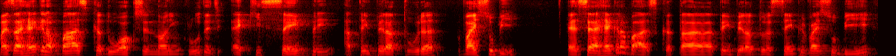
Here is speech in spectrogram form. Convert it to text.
Mas a regra básica do Oxygen Not Included é que sempre a temperatura vai subir. Essa é a regra básica, tá? A temperatura sempre vai subir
